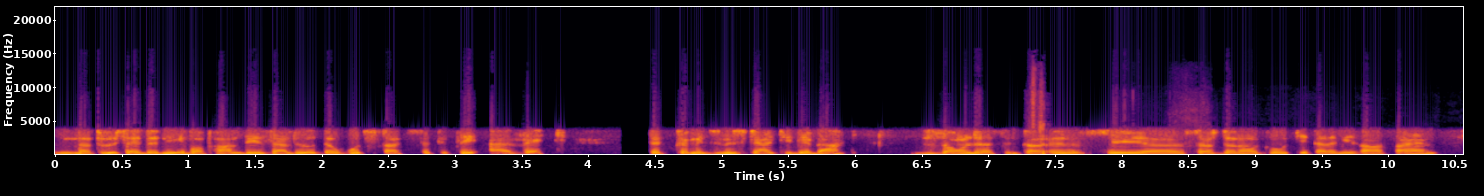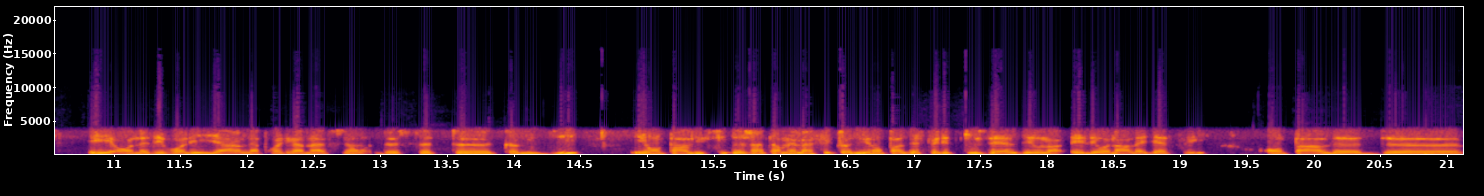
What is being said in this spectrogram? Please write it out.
notre rue Saint-Denis va prendre des allures de Woodstock cet été avec cette comédie musicale qui débarque. Disons-le, c'est, euh, euh, Serge Denoncourt qui est à la mise en scène. Et on a dévoilé hier la programmation de cette euh, comédie. Et on parle ici de gens quand même assez connus. On parle de Philippe Touzel Léonard Lagacé. On parle de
